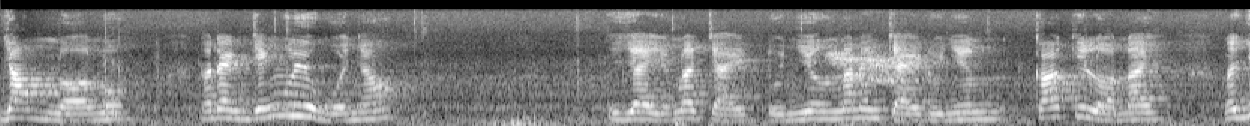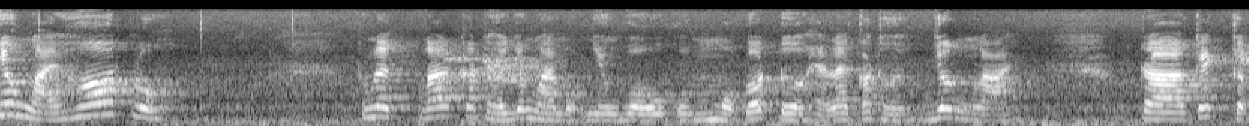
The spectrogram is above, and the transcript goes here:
dòng lệnh luôn. Nó đang gắn liền với nhau. Thì dây chúng ta chạy tự nhiên nó đang chạy tự nhiên có cái lệnh đây nó dừng lại hết luôn chúng ta nó có thể dừng lại một nhiệm vụ của một đối tượng hay là có thể dừng lại các kịch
